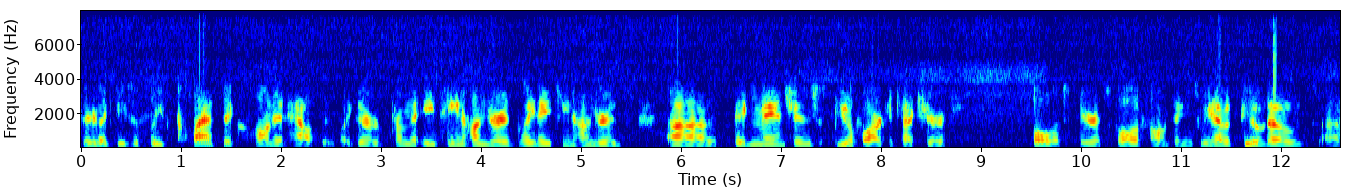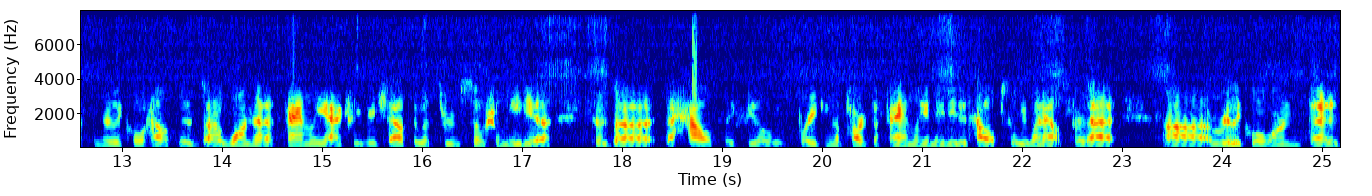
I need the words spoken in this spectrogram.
They're like these just these classic haunted houses. Like they're from the 1800s, late 1800s. Uh, big mansions, just beautiful architecture, full of spirits, full of hauntings. We have a few of those. Uh, some really cool houses. Uh, one that a family actually reached out to us through social media because uh, the house they feel was breaking apart the family and they needed help. So we went out for that. Uh, a really cool one that is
